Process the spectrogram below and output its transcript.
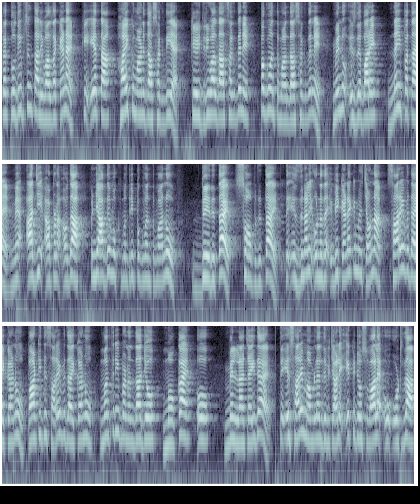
ਤਾਂ ਕੁਲਦੀਪ ਸਿੰਘ ਧਾਲੀਵਾਲ ਦਾ ਕਹਿਣਾ ਹੈ ਕਿ ਇਹ ਤਾਂ ਹਾਈ ਕਮਾਂਡ ਦੱਸ ਸਕਦੀ ਹੈ, ਕੇਜਰੀਵਾਲ ਦੱਸ ਸਕਦੇ ਨੇ, ਭਗਵੰਤ ਮਾਨ ਦੱਸ ਸਕਦੇ ਨੇ। ਮੈਨੂੰ ਇਸ ਦੇ ਬਾਰੇ ਨਹੀਂ ਪਤਾ ਹੈ। ਮੈਂ ਅੱਜ ਹੀ ਆਪਣਾ ਅਹੁਦਾ ਪੰਜਾਬ ਦੇ ਮੁੱਖ ਮੰਤਰੀ ਭਗਵੰਤ ਮਾਨ ਨੂੰ ਦੇ ਦਿੱਤਾ ਹੈ, ਸੌਂਪ ਦਿੱਤਾ ਹੈ। ਤੇ ਇਸ ਦੇ ਨਾਲ ਹੀ ਉਹਨਾਂ ਦਾ ਇਹ ਵੀ ਕਹਿਣਾ ਕਿ ਮੈਂ ਚਾਹੁੰਦਾ ਸਾਰੇ ਵਿਧਾਇਕਾਂ ਨੂੰ, ਪਾਰਟੀ ਦੇ ਸਾਰੇ ਵਿਧਾਇਕਾਂ ਨੂੰ ਮੰਤਰੀ ਬਣਨ ਦਾ ਜੋ ਮੌਕਾ ਹੈ, ਉਹ ਮਿਲਣਾ ਚਾਹੀਦਾ ਹੈ। ਤੇ ਇਹ ਸਾਰੇ ਮਾਮਲਿਆਂ ਦੇ ਵਿਚਾਲੇ ਇੱਕ ਜੋ ਸਵਾਲ ਹੈ, ਉਹ ਉੱਠਦਾ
